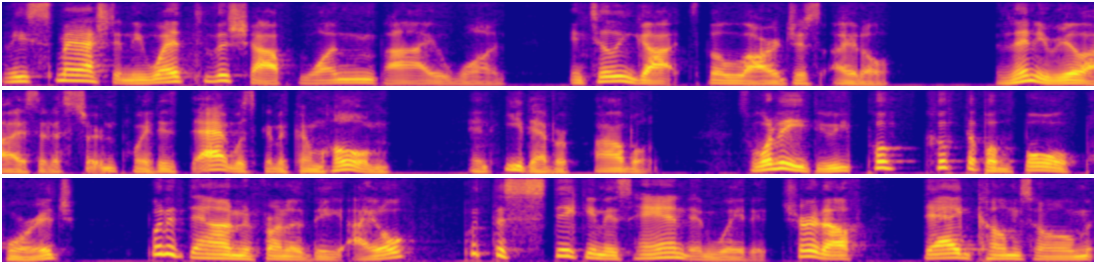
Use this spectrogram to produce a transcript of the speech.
and he smashed it. And he went through the shop one by one until he got to the largest idol. And then he realized at a certain point his dad was going to come home and he'd have a problem. So what did he do? He put, cooked up a bowl of porridge, put it down in front of the idol, put the stick in his hand, and waited. Sure enough, dad comes home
